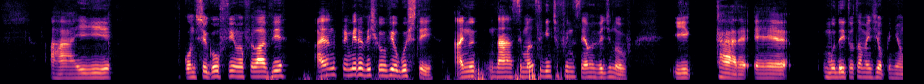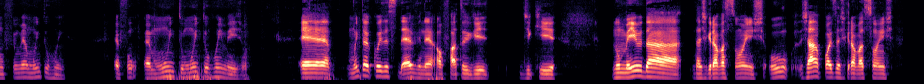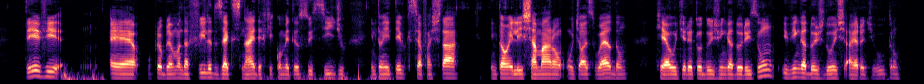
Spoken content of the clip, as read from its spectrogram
Aí, quando chegou o filme, eu fui lá ver. Aí, na primeira vez que eu vi, eu gostei. Aí, no, na semana seguinte, eu fui no cinema ver de novo. E, cara, é. Mudei totalmente de opinião. O filme é muito ruim. É, é muito, muito ruim mesmo. É, muita coisa se deve, né, ao fato de, de que no meio da, das gravações, ou já após as gravações, teve é, o problema da filha do Zack Snyder que cometeu suicídio, então ele teve que se afastar. Então eles chamaram o Joss Whedon, que é o diretor dos Vingadores 1 e Vingadores 2, a Era de Ultron.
